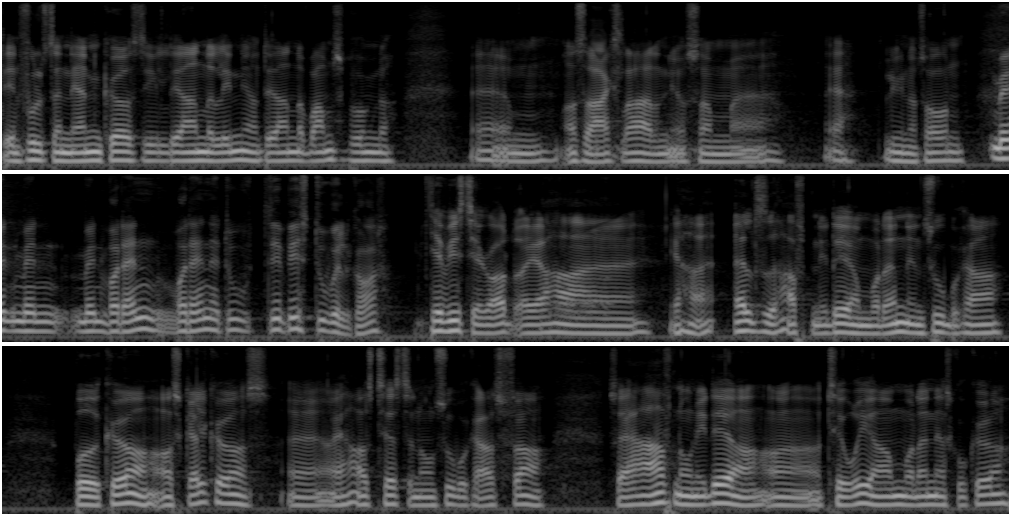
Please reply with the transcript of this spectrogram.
det er en fuldstændig anden kørestil, det er andre linjer, det er andre bremsepunkter. Øhm, og så accelererer den jo som øh, ja, lyn og torden. Men, men, men hvordan, hvordan er du, det vidste du vel godt? Det vidste jeg godt, og jeg har, øh, jeg har altid haft en idé om, hvordan en supercar både kører og skal køres. Øh, og jeg har også testet nogle supercars før, så jeg har haft nogle idéer og teorier om, hvordan jeg skulle køre.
